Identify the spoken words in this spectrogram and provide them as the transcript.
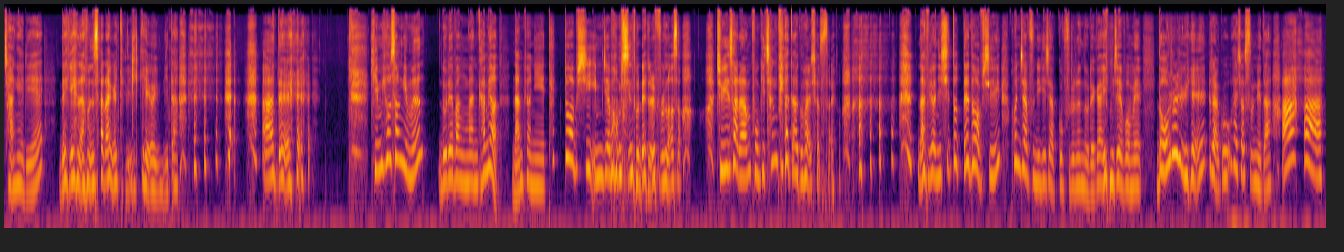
장혜리의 내게 남은 사랑을 드릴게요입니다. 아, 네. 김효성님은 노래방만 가면 남편이 택도 없이 임재범 씨 노래를 불러서 주위 사람 보기 창피하다고 하셨어요. 남편이 시도 때도 없이 혼자 분위기 잡고 부르는 노래가 임재범의 너를 위해 라고 하셨습니다. 아하!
